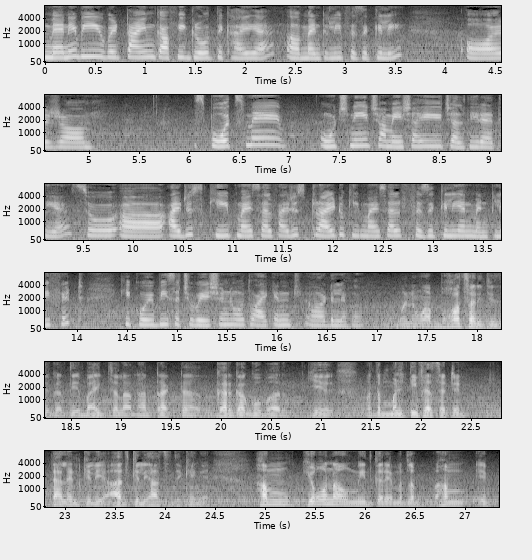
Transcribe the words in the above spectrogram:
मैंने भी विद टाइम काफ़ी ग्रोथ दिखाई है मेंटली uh, फिज़िकली और स्पोर्ट्स uh, में ऊंच नीच हमेशा ही चलती रहती है। So I just keep myself I just try to keep myself physically and mentally fit कि कोई भी सिचुएशन हो तो आई कैन डिलीवर मनु, आप बहुत सारी चीज़ें करती है बाइक चलाना ट्रैक्टर घर का गोबर, ये मतलब मल्टी फैसेटेड टैलेंट के लिए, आज के लिहाज से देखेंगे। हम क्यों ना उम्मीद करें मतलब हम एक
